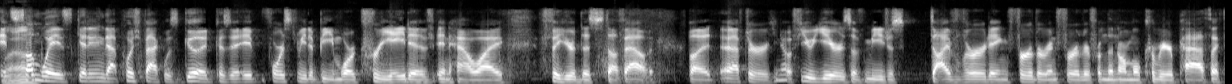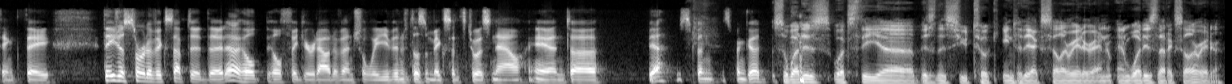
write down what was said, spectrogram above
in wow. some ways getting that pushback was good because it forced me to be more creative in how I figured this stuff out. But after you know a few years of me just diverting further and further from the normal career path, I think they they just sort of accepted that oh, he'll he'll figure it out eventually, even if it doesn't make sense to us now. And uh, yeah, it's been it's been good. So what is what's the uh, business you took into the accelerator, and and what is that accelerator?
